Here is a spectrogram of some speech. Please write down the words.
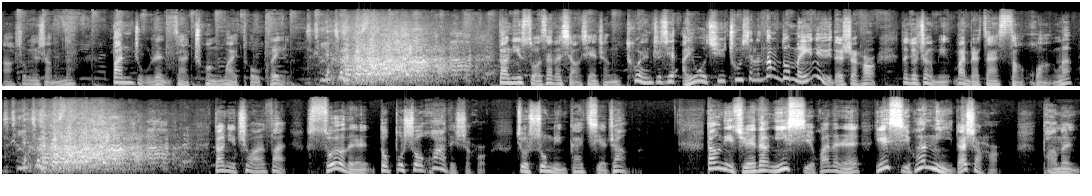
啊，说明什么呢？班主任在窗外偷窥了。当你所在的小县城突然之间，哎呦我去，出现了那么多美女的时候，那就证明外面在扫黄了。当你吃完饭，所有的人都不说话的时候，就说明该结账了。当你觉得你喜欢的人也喜欢你的时候，朋友们，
